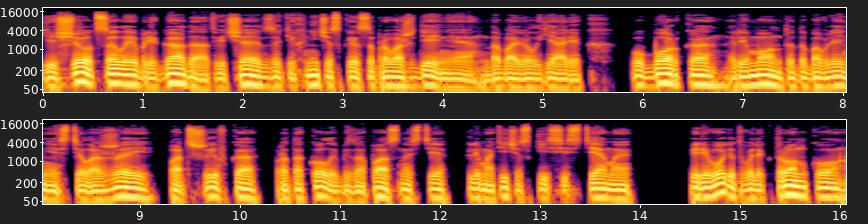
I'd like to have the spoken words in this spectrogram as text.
«Еще целая бригада отвечает за техническое сопровождение», — добавил Ярик. «Уборка, ремонт и добавление стеллажей, подшивка, протоколы безопасности, климатические системы. Переводят в электронку,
